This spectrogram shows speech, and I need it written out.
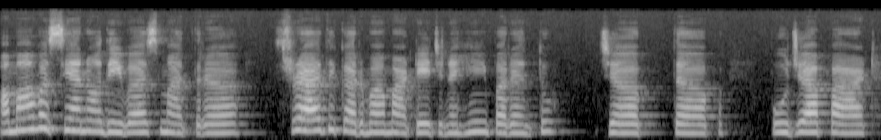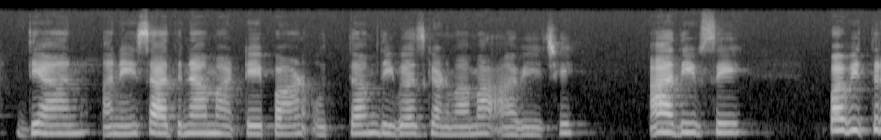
અમાવસ્યાનો દિવસ માત્ર શ્રાદ્ધ કર્મ માટે જ નહીં, પરંતુ જપ, તપ, પૂજાપાઠ, ધ્યાન અને સાધના માટે પણ ઉત્તમ દિવસ ગણવામાં આવે છે. આ દિવસે પવિત્ર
